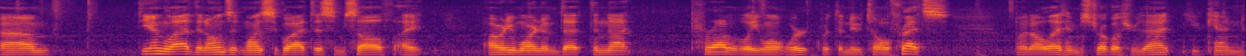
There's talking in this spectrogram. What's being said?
um, the young lad that owns it wants to go at this himself. I already warned him that the nut probably won't work with the new tall frets, but I'll let him struggle through that. You can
